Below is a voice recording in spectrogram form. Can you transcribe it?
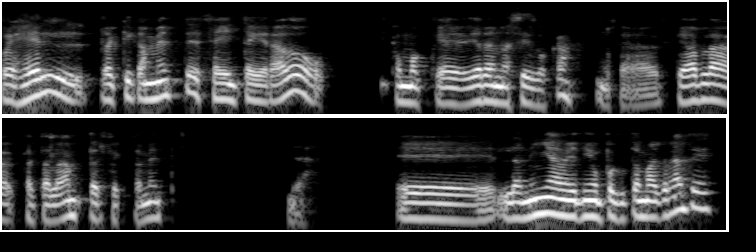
pues él prácticamente se ha integrado como que era nacido acá. O sea, que habla catalán perfectamente. Ya. Eh, la niña venía un poquito más grande.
